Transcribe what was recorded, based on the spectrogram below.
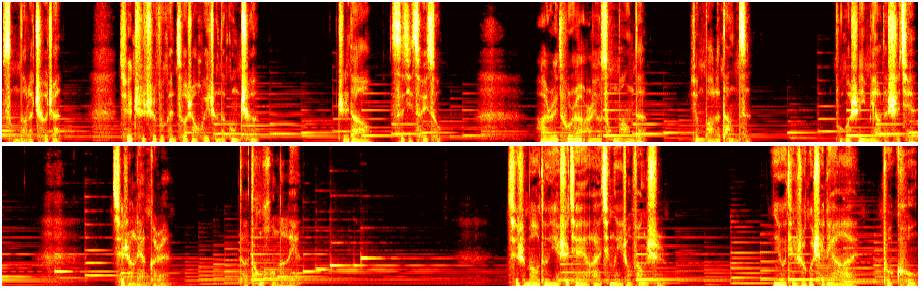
送到了车站，却迟迟不肯坐上回程的公车。直到司机催促，阿瑞突然而又匆忙的拥抱了藤子。不过是一秒的时间，却让两个人。都通红了脸。其实矛盾也是检验爱情的一种方式。你有听说过谁恋爱不哭、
